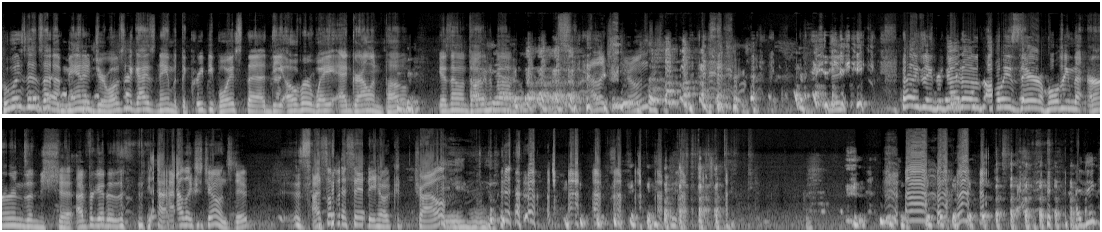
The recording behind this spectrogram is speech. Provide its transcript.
Who was his uh, manager? What was that guy's name with the creepy voice? The the overweight Edgar Allan Poe. You guys know what I'm talking Oh, yeah. about? Alex Jones? no, he's like the guy that was always there holding the urns and shit. I forget his. Yeah, Alex Jones, dude. I saw the Sandy Hook trial. I think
